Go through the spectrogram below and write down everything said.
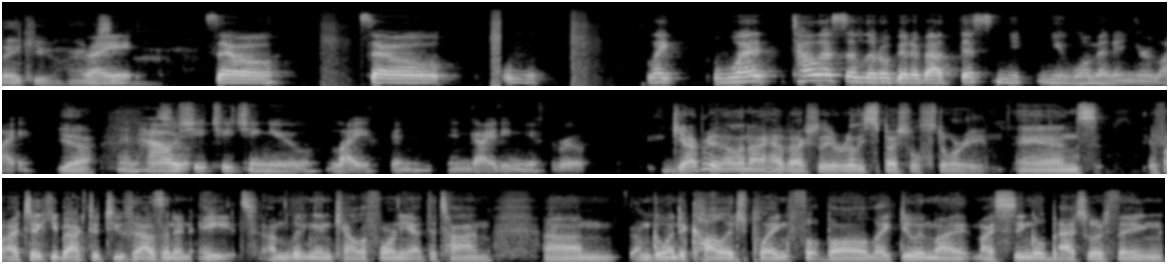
Thank you. I Right. that. So, so like, what? Tell us a little bit about this new, new woman in your life Yeah. and how is So- she teaching you life and, and guiding you through. Gabrielle and I have actually a really special story. And if I take you back to 2008, I'm living in California at the time. Um, I'm going to college playing football, like doing my, my single bachelor thing.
